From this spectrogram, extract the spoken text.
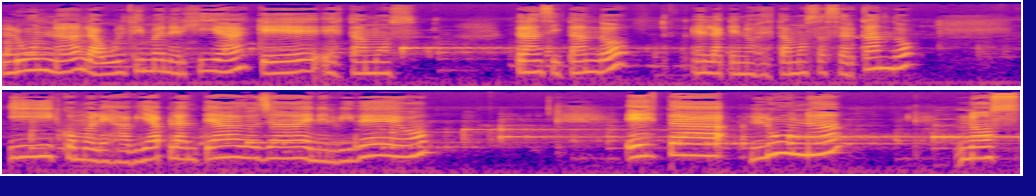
luna, la última energía que estamos transitando, en la que nos estamos acercando. Y como les había planteado ya en el video, esta luna nos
